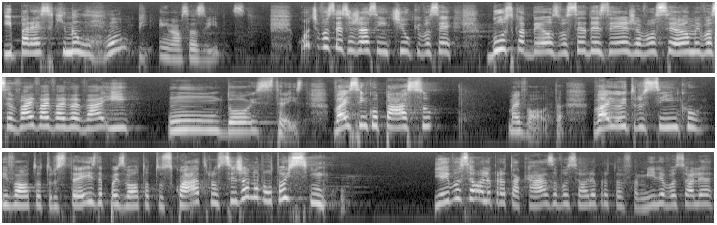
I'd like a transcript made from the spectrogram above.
e parece que não rompe em nossas vidas. Quantos de vocês já sentiu que você busca Deus, você deseja, você ama e você vai, vai, vai, vai, vai e um, dois, três. Vai cinco passos, mas volta. Vai outros cinco e volta outros três, depois volta outros quatro. Você já não voltou os cinco. E aí você olha para a tua casa, você olha para a tua família, você olha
